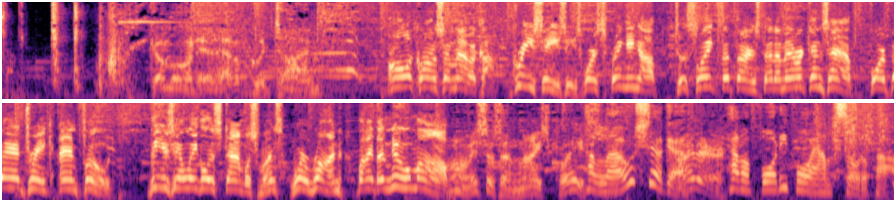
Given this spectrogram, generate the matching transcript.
out the. Come on in. Have a good time. All across America, Grease Easies were springing up to slake the thirst that Americans have for bad drink and food. These illegal establishments were run by the new mob. Oh, this is a nice place. Hello, sugar. Hi there. Have a 44 ounce soda pop.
